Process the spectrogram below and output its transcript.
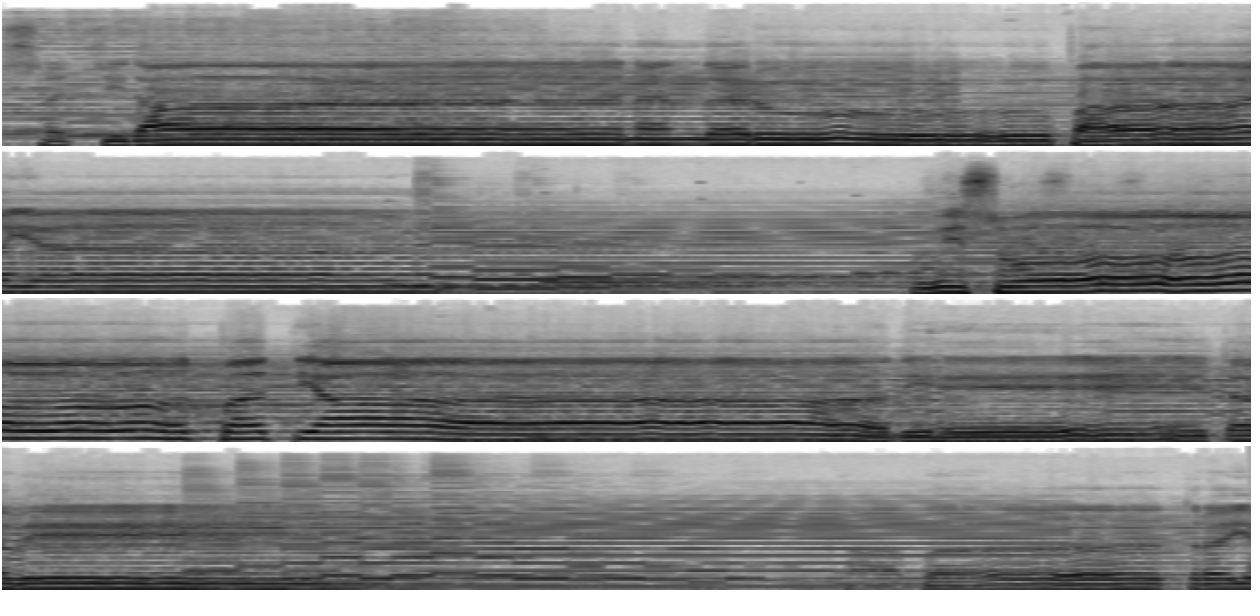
સચ્ચિદાનંદ રૂપાય. વિશ્વોત્પત્યાદિહેતવે तवे। पापत्रय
